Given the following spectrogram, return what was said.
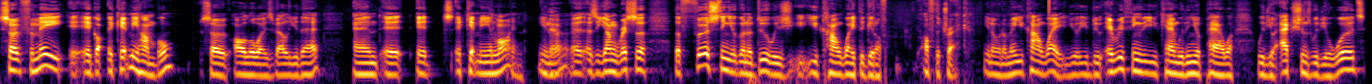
So for me, it, it got it kept me humble. So I'll always value that and it it it kept me in line. You know, as a young wrestler, the first thing you're going to do is you, you can't wait to get off off the track. You know what I mean? You can't wait. You you do everything that you can within your power, with your actions, with your words,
